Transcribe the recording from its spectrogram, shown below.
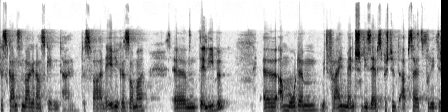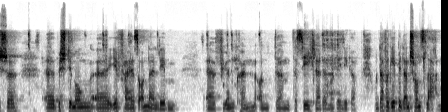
des Ganzen war genau das Gegenteil. Das war ein ewiger Sommer ähm, der Liebe äh, am Modem mit freien Menschen, die selbstbestimmt abseits politischer äh, Bestimmung äh, ihr freies Online-Leben äh, führen können. Und ähm, das sehe ich leider immer weniger. Und da vergeht mir dann schon das Lachen.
